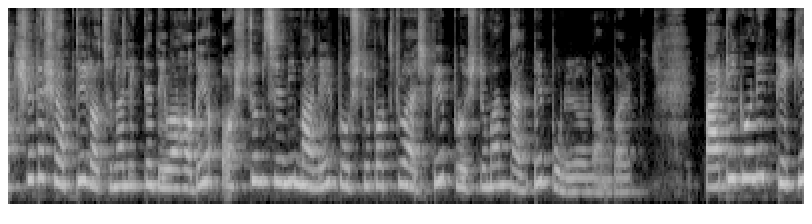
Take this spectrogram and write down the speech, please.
একশোটা শব্দের রচনা লিখতে দেওয়া হবে। অষ্টম শ্রেণি মানের প্রশ্নপত্র আসবে, প্রশ্নমান থাকবে পনেরো নম্বর। পাটিগণিত থেকে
